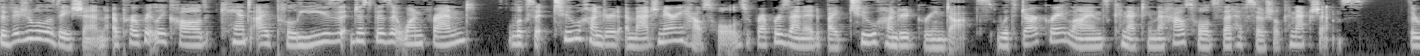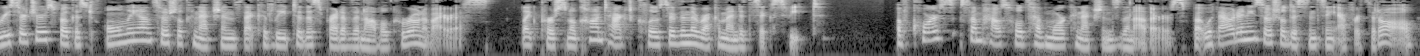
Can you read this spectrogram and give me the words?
The visualization, appropriately called Can't I Please Just Visit One Friend, looks at 200 imaginary households represented by 200 green dots, with dark gray lines connecting the households that have social connections. The researchers focused only on social connections that could lead to the spread of the novel coronavirus like personal contact closer than the recommended six feet. Of course, some households have more connections than others, but without any social distancing efforts at all,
